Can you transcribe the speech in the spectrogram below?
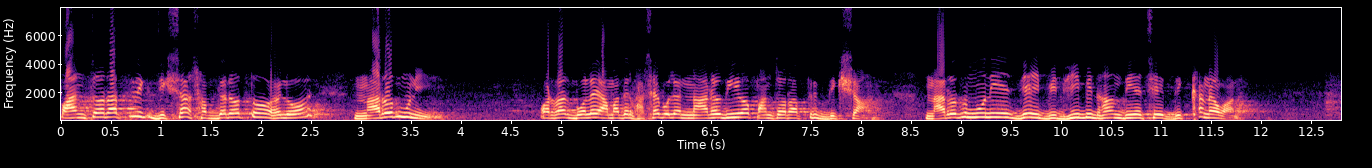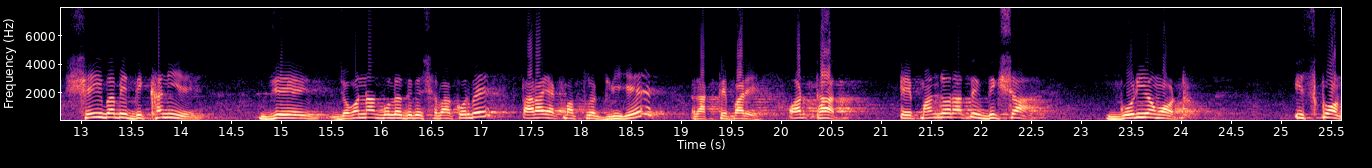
পাঞ্চরাত্রিক দীক্ষা শব্দের অর্থ হলো নারদমুনি অর্থাৎ বলে, আমাদের ভাষায় বলে, নারদীয় পাঞ্চরাত্রিক দীক্ষা। নারদমুনি যে বিধিবিধান দিয়েছে দীক্ষা নেওয়ার, সেইভাবে দীক্ষা নিয়ে যে জগন্নাথ বলদেবের সেবা করবে তারা একমাত্র গৃহে রাখতে পারে। অর্থাৎ এই পাঞ্চরাত্রিক দীক্ষা, গড়িয়া মঠ, ইস্কন,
